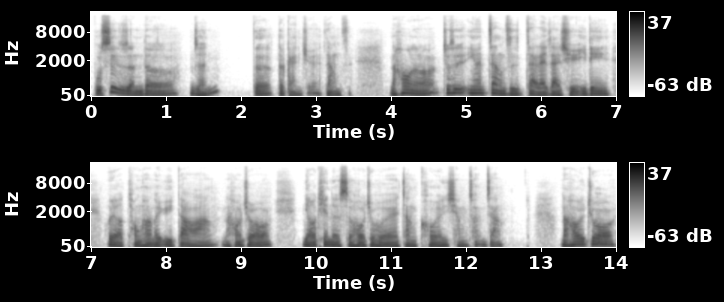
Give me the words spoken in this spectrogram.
不是人的人的的感觉这样子，然后呢，就是因为这样子再来再去，一定会有同行的遇到啊，然后就聊天的时候就会这样口耳相传这样，然后就、嗯、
